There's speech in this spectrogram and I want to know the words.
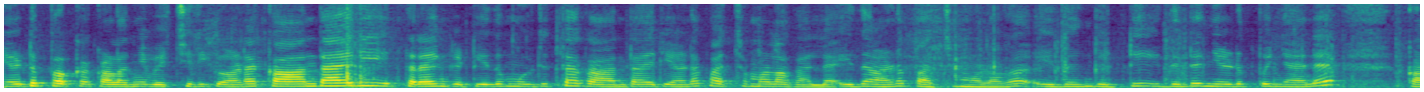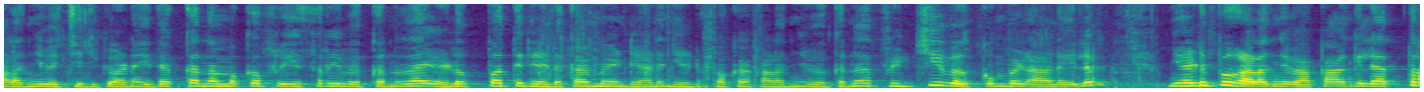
ഞെടുപ്പൊക്കെ കളഞ്ഞ് വെച്ചിരിക്കുവാണ്. കാന്താരി ഇത്രയും കിട്ടിയത് മുഴുത്ത കാന്താരിയാണ് പച്ചമുളകല്ല. ഇതാണ് പച്ചമുളക്. ഇതും കിട്ടി. ഇതിന്റെ ഞെടുപ്പ് ഞാൻ കളഞ്ഞ് വെച്ചിരിക്കുകയാണ് ഇതൊക്കെ നമുക്ക് ഫ്രീസറിൽ വെക്കുന്നത് എളുപ്പത്തിന് എടുക്കാൻ വേണ്ടിയാണ് ഞെടുപ്പൊക്കെ കളഞ്ഞ് വെക്കുന്നത്. ഫ്രിഡ്ജിൽ വെക്കുമ്പോഴാണേലും ഞെടുപ്പ് കളഞ്ഞ് വെക്കാമെങ്കിൽ എത്ര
